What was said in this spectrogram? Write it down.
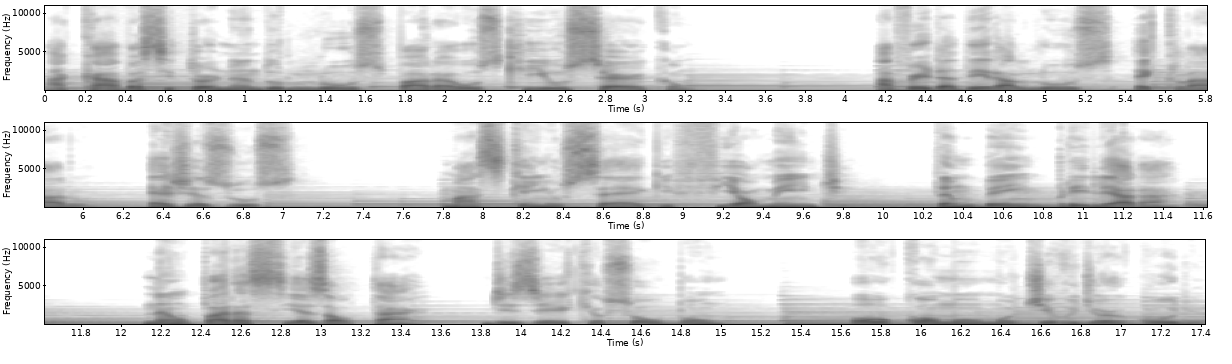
acaba se tornando luz para os que o cercam. A verdadeira luz, é claro, é Jesus, mas quem o segue fielmente também brilhará, não para se exaltar, dizer que eu sou bom, ou como motivo de orgulho,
